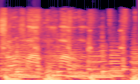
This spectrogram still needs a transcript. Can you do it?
João Marco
